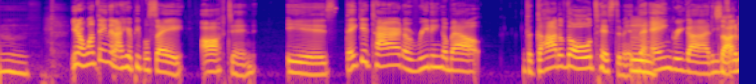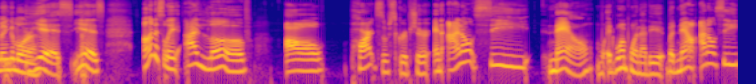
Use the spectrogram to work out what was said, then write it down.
Mm. You know, one thing that I hear people say often is they get tired of reading about the God of the Old Testament, mm. the angry God. He's Sodom and Gomorrah. Yes, yeah. yes. Honestly, I love all parts of scripture and I don't see now, at one point I did, but now I don't see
